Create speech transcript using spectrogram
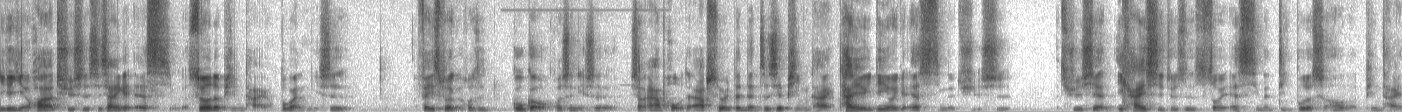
一个演化的趋势，是像一个 S 型的，所有的平台，不管你是 Facebook 或者 Google，或是你是像 Apple 的 App Store 等等这些平台，它有一定有一个 S 型的趋势。曲线一开始就是所谓 S 型的底部的时候呢，平台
